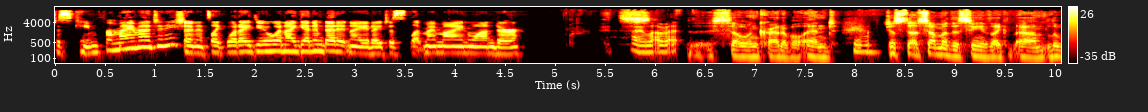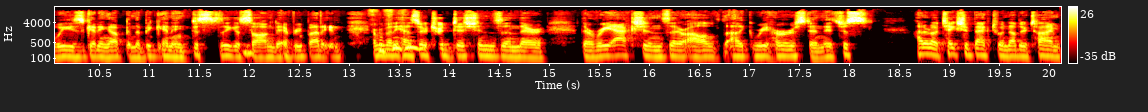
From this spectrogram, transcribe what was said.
just came from my imagination. It's like what I do when I get in bed at night. I just let my mind wander. It's I love it. So incredible. And yeah. just uh, some of the scenes, like um, Louise getting up in the beginning to sing a song to everybody, and everybody has their traditions and their their reactions that are all like rehearsed, and it's just I don't know, it takes you back to another time,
